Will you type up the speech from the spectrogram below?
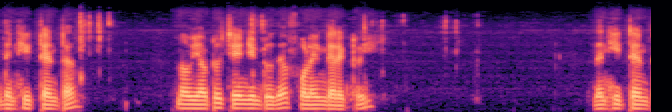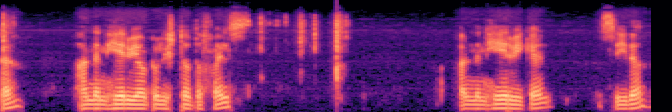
Then hit enter. Now we have to change into the following directory. Then hit enter. And then here we have to list out the files. And then here we can see the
